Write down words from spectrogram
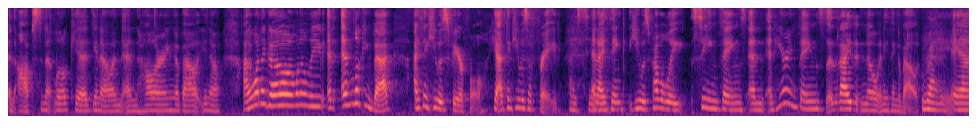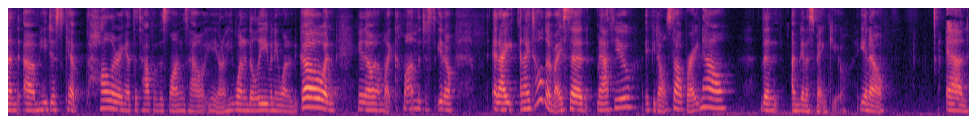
an obstinate little kid, you know, and, and hollering about, you know, I want to go, I want to leave. And, and looking back, I think he was fearful. Yeah, I think he was afraid. I see. And I think he was probably seeing things and, and hearing things that I didn't know anything about. Right. And um, he just kept hollering at the top of his lungs how you know he wanted to leave and he wanted to go and you know and I'm like, come on, just you know. And I and I told him, I said, Matthew, if you don't stop right now, then I'm gonna spank you. You know. And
